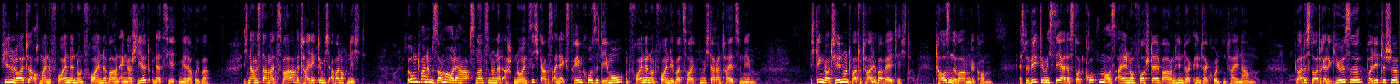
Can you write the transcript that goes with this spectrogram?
Viele Leute, auch meine Freundinnen und Freunde, waren engagiert und erzählten mir darüber. Ich nahm es damals wahr, beteiligte mich aber noch nicht. Irgendwann im Sommer oder Herbst 1998 gab es eine extrem große Demo und Freundinnen und Freunde überzeugten mich daran teilzunehmen. Ich ging dorthin und war total überwältigt. Tausende waren gekommen. Es bewegte mich sehr, dass dort Gruppen aus allen nur vorstellbaren Hinter Hintergründen teilnahmen. Du hattest dort religiöse, politische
